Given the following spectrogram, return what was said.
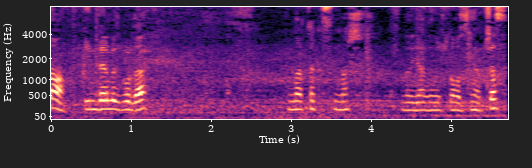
Tamam. Bindirimiz burada. Bunlar takılsınlar. Şunları yerden sulamasını yapacağız.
